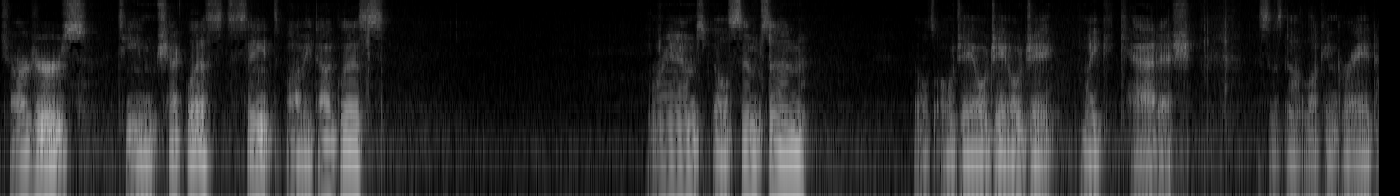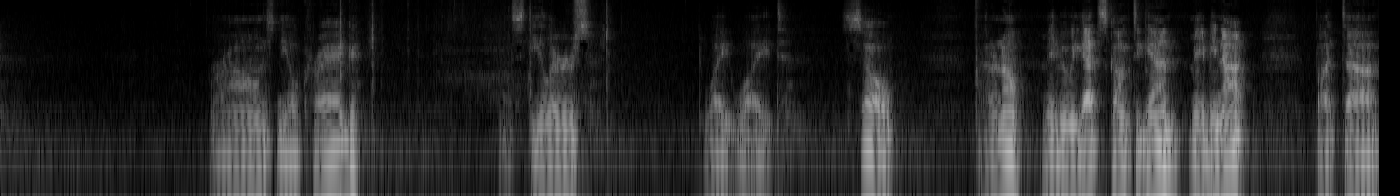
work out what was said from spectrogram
Chargers, team checklist, Saints, Bobby Douglas, Rams, Bill Simpson, Bills, OJ, OJ, OJ, Mike Kadish. This is not looking great. Browns, Neil Craig, and Steelers, Dwight White. So, I don't know. Maybe we got skunked again. Maybe not. But uh,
